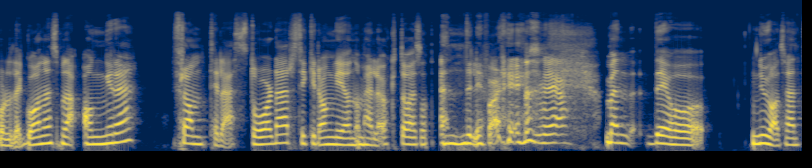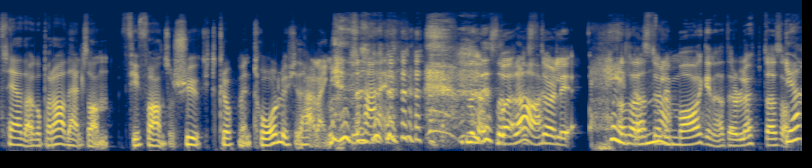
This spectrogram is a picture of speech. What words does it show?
holde det gående. Men jeg angrer fram til jeg står der, sikkert angrer gjennom hele økta og er sånn endelig ferdig. Men det å nå har jeg trent tre dager på rad, det er helt sånn fy faen, så sjukt. Kroppen min tåler jo ikke det her lenger. Men det er så rart. I, Helt altså, støl i magen etter å ha løpt. Det er sånn Ja,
